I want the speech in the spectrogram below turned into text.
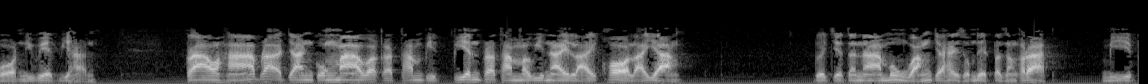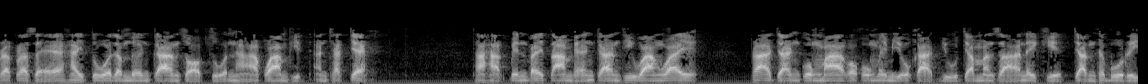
วรนิเวศวิหาร กล่าวหาพระอาจารย์กงมาว่ากระทำผิดเพี้ยนพระธรรมวินัยหลายข้อหลายอย่างโดยเจตนามุ่งหวังจะให้สมเด็จพระสังฆราช มีพระกระแสให้ตัวดำเนินการสอบสวนหาความผิดอันชัดแจ้ง ถ้าหากเป็นไปตามแผนการที่วางไว้ พระอาจารย์กงมาก็คงไม่มีโอกาสอยู่จำพรรษาในเขตจันทบุรี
